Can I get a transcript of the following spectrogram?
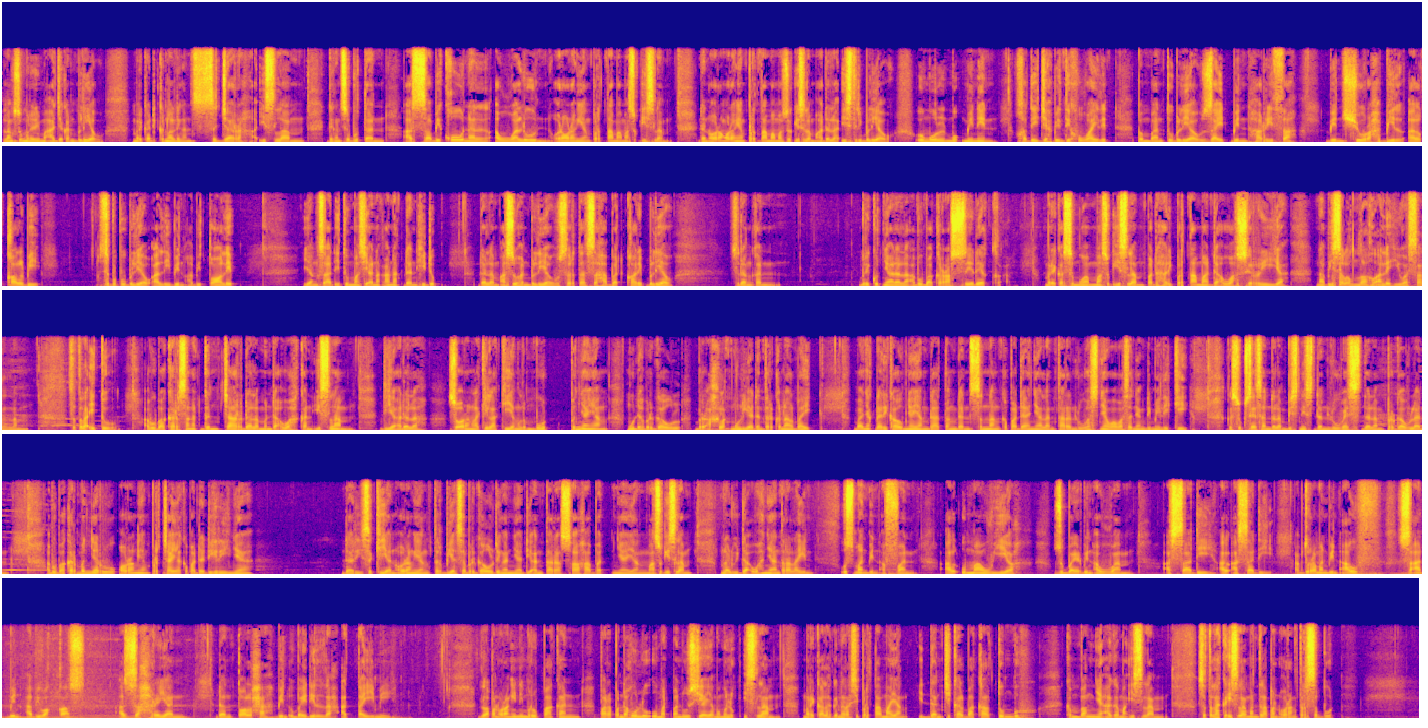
langsung menerima ajakan beliau. Mereka dikenal dengan sejarah Islam dengan sebutan As-Sabiqunal Awwalun, orang-orang yang pertama masuk Islam. Dan orang-orang yang pertama masuk Islam adalah istri beliau, Ummul Mukminin, Khadijah binti Khuwailid, pembantu beliau Zaid bin Harithah bin Syurahbil Al-Qalbi, sepupu beliau Ali bin Abi Thalib yang saat itu masih anak-anak dan hidup dalam asuhan beliau serta sahabat karib beliau. Sedangkan berikutnya adalah Abu Bakar As-Siddiq. Mereka semua masuk Islam pada hari pertama dakwah Syria Nabi Sallallahu Alaihi Wasallam. Setelah itu, Abu Bakar sangat gencar dalam mendakwahkan Islam. Dia adalah seorang laki-laki yang lembut, penyayang, mudah bergaul, berakhlak mulia dan terkenal baik. Banyak dari kaumnya yang datang dan senang kepadanya lantaran luasnya wawasan yang dimiliki, kesuksesan dalam bisnis dan luwes dalam pergaulan. Abu Bakar menyeru orang yang percaya kepada dirinya dari sekian orang yang terbiasa bergaul dengannya di antara sahabatnya yang masuk Islam melalui dakwahnya antara lain Utsman bin Affan, Al-Umayyah, Zubair bin Awam, As-Sadi, Al-Asadi, Abdurrahman bin Auf, Sa'ad bin Abi Waqqas, Az-Zahriyan, dan Tolhah bin Ubaidillah At-Taimi. Delapan orang ini merupakan para pendahulu umat manusia yang memeluk Islam. Mereka lah generasi pertama yang dan cikal bakal tumbuh kembangnya agama Islam. Setelah keislaman delapan orang tersebut,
